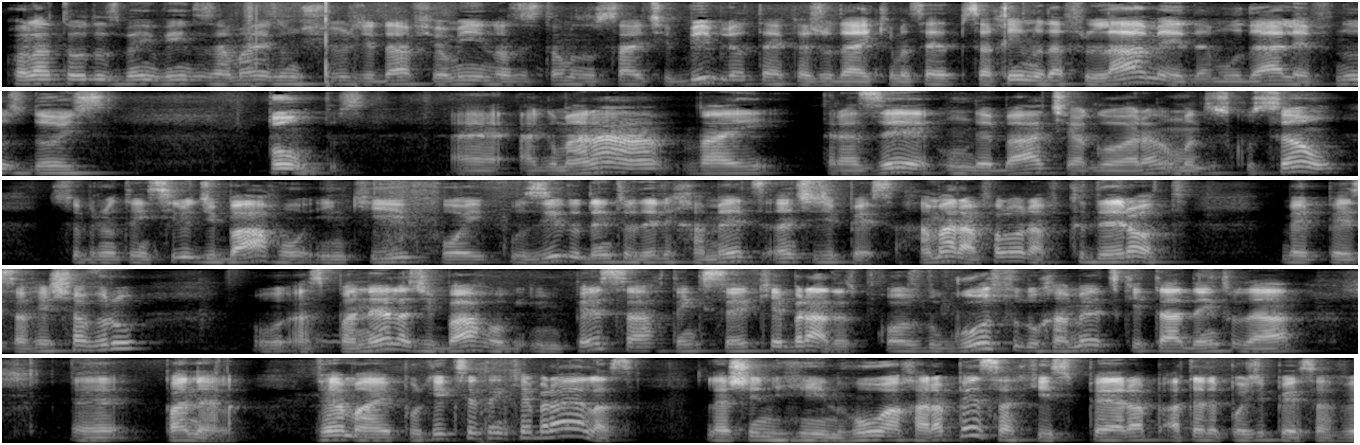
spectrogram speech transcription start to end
Olá a todos, bem-vindos a mais um show de Daf Yomi. Nós estamos no site Biblioteca Judaica, mas é Psachim no Daf Lamed, Mudalef, nos dois pontos. É, a Gemara vai trazer um debate agora, uma discussão sobre um utensílio de barro em que foi cozido dentro dele Hametz antes de Pesach. Hamará falou Rav, Kderot, Bepesach Reshavru, as panelas de barro em Pesach têm que ser quebradas por causa do gosto do Hametz que está dentro da é, panela. Vemai, por que, que você tem que quebrar elas? Lashinhin hu achara Pesach, que espera até depois de Pesach.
